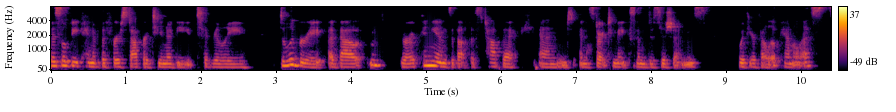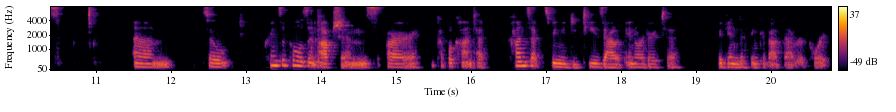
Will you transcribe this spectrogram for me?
this will be kind of the first opportunity to really deliberate about your opinions about this topic and, and start to make some decisions with your fellow panelists. Um, so principles and options are a couple concept, concepts we need to tease out in order to begin to think about that report.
